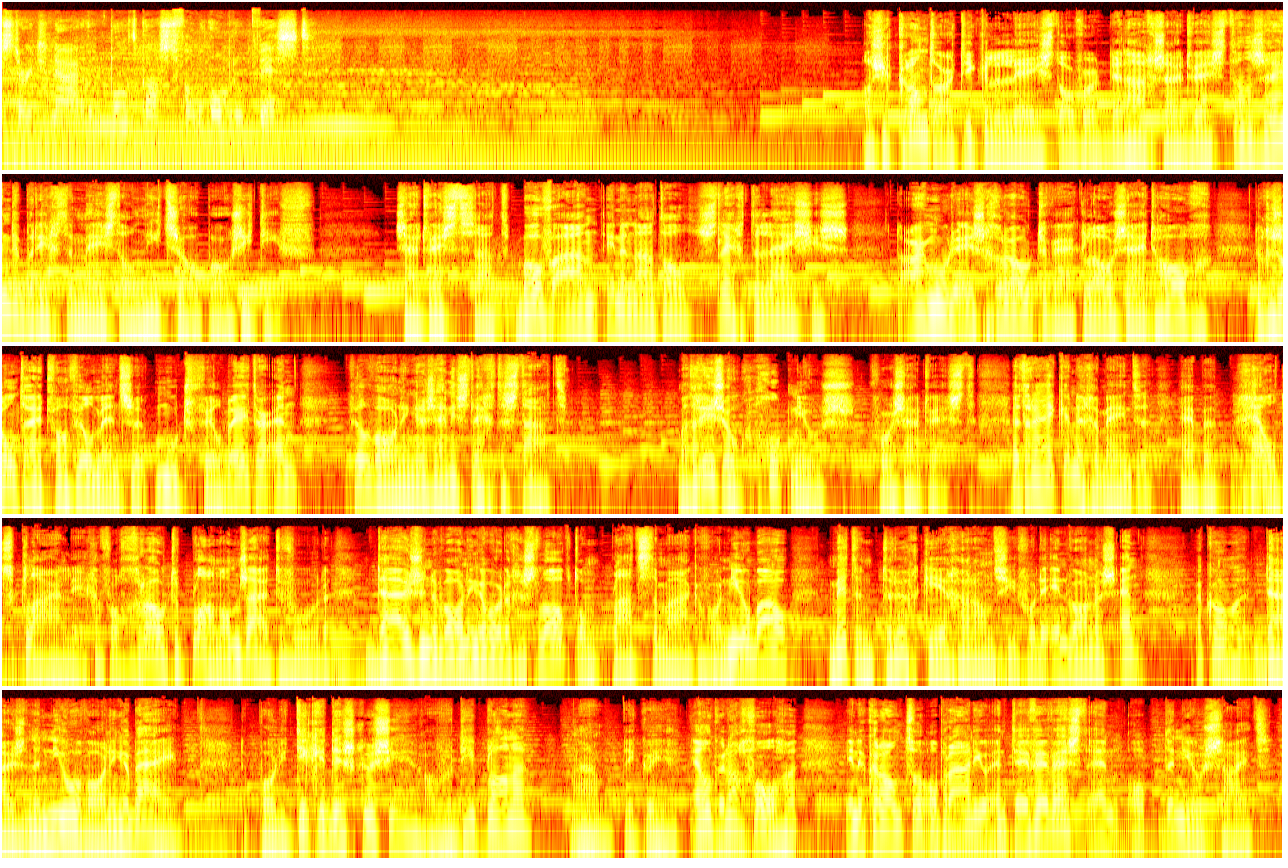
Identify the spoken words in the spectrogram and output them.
luistert naar een podcast van Omroep West. Als je krantenartikelen leest over Den Haag Zuidwest, dan zijn de berichten meestal niet zo positief. Zuidwest staat bovenaan in een aantal slechte lijstjes. De armoede is groot, de werkloosheid hoog, de gezondheid van veel mensen moet veel beter en veel woningen zijn in slechte staat. Maar er is ook goed nieuws voor Zuidwest. Het Rijk en de gemeente hebben geld klaar liggen voor grote plannen om ze uit te voeren. Duizenden woningen worden gesloopt om plaats te maken voor nieuwbouw met een terugkeergarantie voor de inwoners en er komen duizenden nieuwe woningen bij. De politieke discussie over die plannen, nou, die kun je elke dag volgen in de kranten, op radio en TV West en op de nieuwssite.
